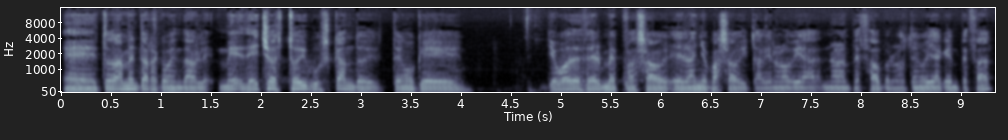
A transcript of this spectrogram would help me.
Eh, totalmente recomendable. Me- de hecho estoy buscando, y tengo que, llevo desde el mes pasado, el año pasado y todavía no lo había, no lo he empezado, pero lo tengo ya que empezar,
